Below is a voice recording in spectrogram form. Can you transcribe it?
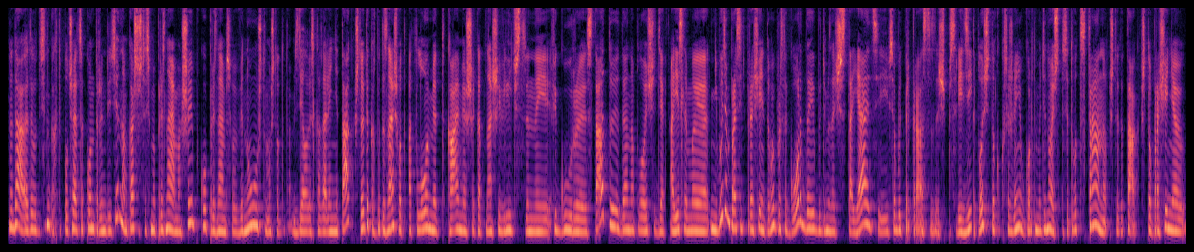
Ну да, это вот действительно как-то получается контринтуитивно. Нам кажется, что если мы признаем ошибку, признаем свою вину, что мы что-то там сделали, сказали не так, что это как ты знаешь, вот отломит камешек от нашей величественной фигуры статуи да, на площади. А если мы не будем просить прощения, то мы просто гордые будем, значит, стоять, и все будет прекрасно, значит, посреди этой площади, только, к сожалению, в гордом одиночестве. То есть это вот странно, что это так, что прощение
